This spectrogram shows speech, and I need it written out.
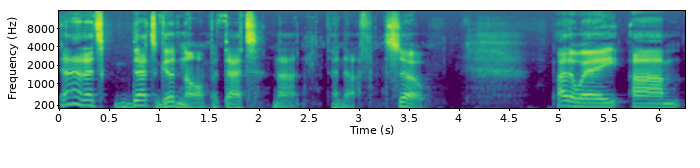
yeah, that's that's good and all, but that's not enough. So, by the way, um,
